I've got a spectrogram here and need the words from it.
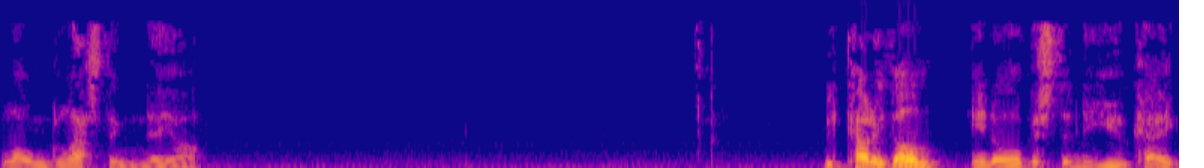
long lasting they are. We carried on in August in the UK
